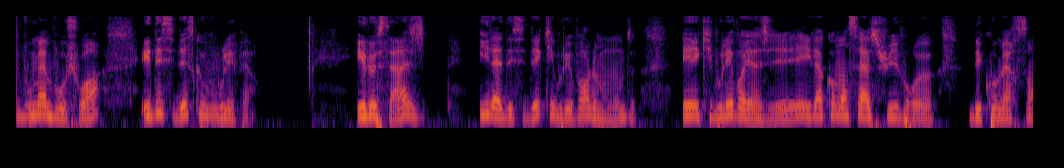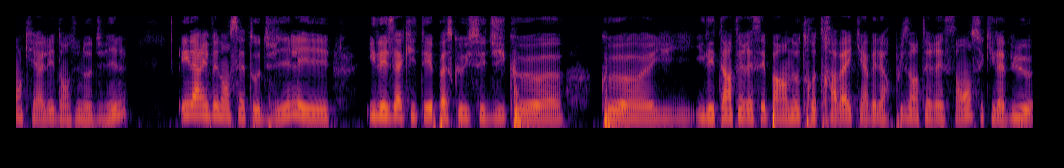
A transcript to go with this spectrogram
vous-même vos choix et décidez ce que vous voulez faire. Et le sage, il a décidé qu'il voulait voir le monde et qu'il voulait voyager. il a commencé à suivre euh, des commerçants qui allaient dans une autre ville. Et il est arrivé dans cette autre ville et il les a quittés parce qu'il s'est dit que, euh, que il était intéressé par un autre travail qui avait l'air plus intéressant. C'est qu'il a vu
